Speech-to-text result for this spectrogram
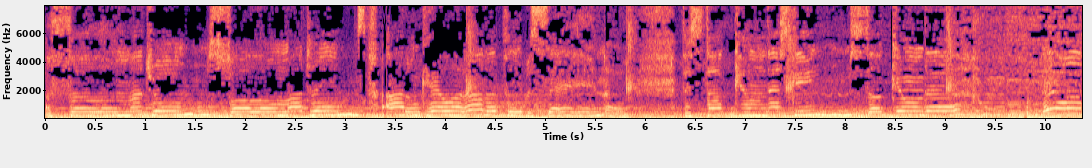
I follow my dreams, follow my dreams. I don't care what other people say, no. They're stuck in their schemes, stuck in their...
